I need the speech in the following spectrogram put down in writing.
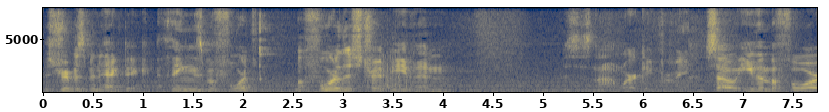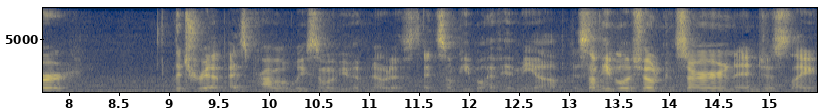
this trip has been hectic. Things before before this trip even this is not working for me. So even before the trip, as probably some of you have noticed, and some people have hit me up, some people have shown concern and just like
